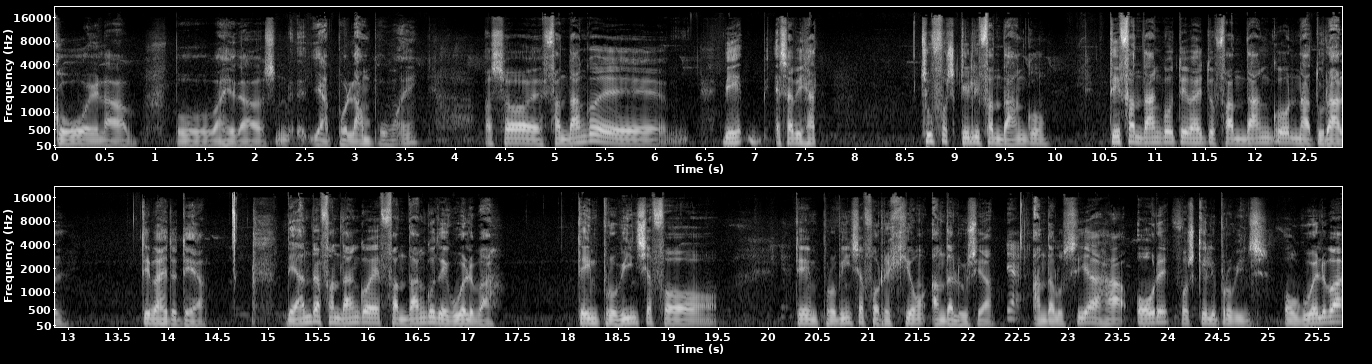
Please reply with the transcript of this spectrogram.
gård eller på, hvad hedder, sådan, ja, på landbrug. Ikke? Og så øh, fandango, øh, vi, altså vi har to forskellige fandango. Det fandango, det var hedder fandango natural. Det var hedder der. Det andre fandango er fandango de Huelva. Det er en provincia for, det er en provincia for region Andalusia. Ja. Andalusia har otte forskellige provinser, og Huelva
